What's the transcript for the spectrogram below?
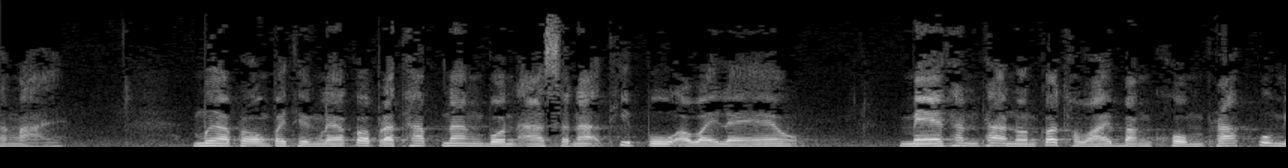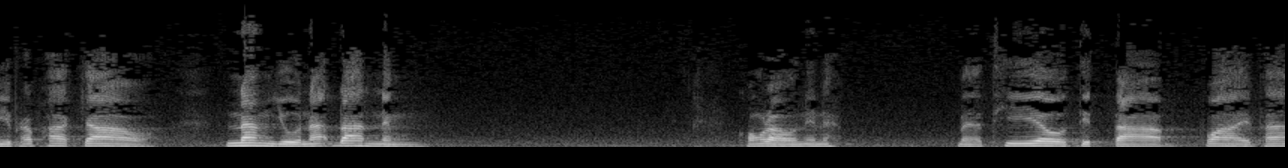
ทั้งหลาย เมื่อพระองค์ไปถึงแล้วก็ประทับนั่งบนอาสนะที่ปูเอาไว้แล้ว แม้ท่านพระนนท์ก็ถวายบังคมพระผู้มีพระภาคเจ้า นั่งอยู่ณด้านหนึ่ง ของเราเนี่ยนะมาเที่ยวติดตามไหว้พระ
